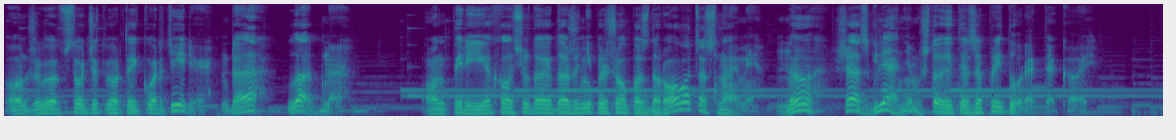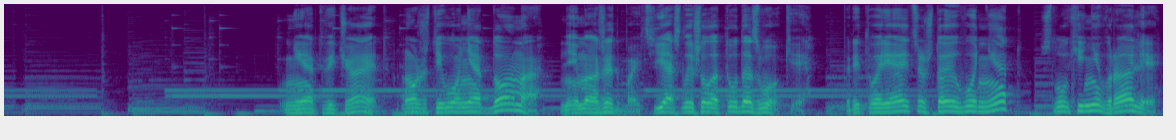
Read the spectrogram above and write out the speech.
Он живет в 104-й квартире? Да? Ладно. Он переехал сюда и даже не пришел поздороваться с нами? Ну, сейчас глянем, что это за придурок такой. Не отвечает? Может, его нет дома? Не может быть, я слышал оттуда звуки. Притворяется, что его нет? Слухи не врали,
